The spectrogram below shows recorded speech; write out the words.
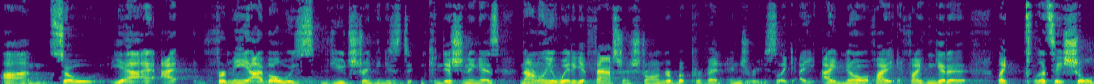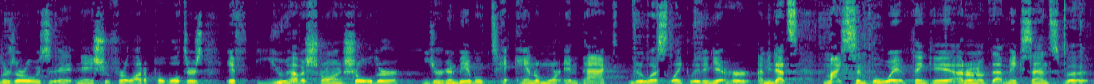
Um, so yeah, I, I, for me, I've always viewed strength and conditioning as not only a way to get faster and stronger, but prevent injuries. Like I, I know if I if I can get a like let's say shoulders are always an issue for a lot of pole vaulters. If you have a strong shoulder, you're going to be able to handle more impact. You're less likely to get hurt. I mean, that's my simple way of thinking. I don't right. know if that makes sense, but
